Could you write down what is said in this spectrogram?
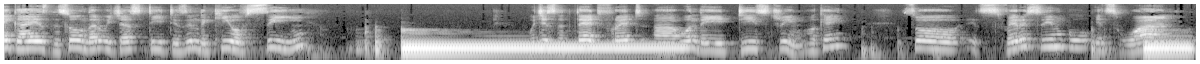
Hi guys, the song that we just did is in the key of C, which is the third fret uh, on the D string, okay? So it's very simple. It's one,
